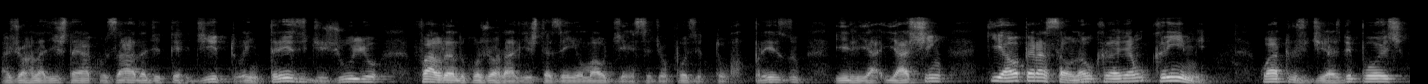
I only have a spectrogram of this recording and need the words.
A jornalista é acusada de ter dito, em 13 de julho, falando com jornalistas em uma audiência de opositor preso, Ilya Yashin, que a operação na Ucrânia é um crime. Quatro dias depois,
